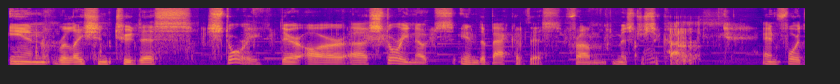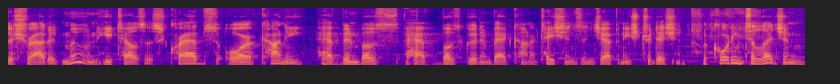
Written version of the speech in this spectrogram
in relation to this story, there are uh, story notes in the back of this from Mr. Sakai. And for the shrouded moon, he tells us crabs or kani have been both have both good and bad connotations in Japanese tradition. According to legend,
